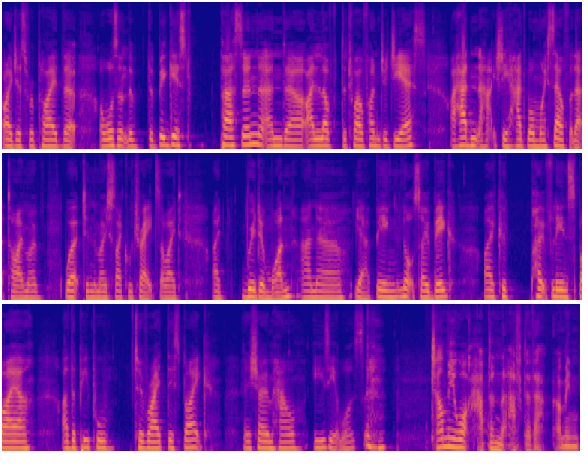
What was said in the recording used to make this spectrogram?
I just replied that I wasn't the the biggest person and uh, I loved the 1200 GS. I hadn't actually had one myself at that time. I worked in the motorcycle trade, so I'd I'd ridden one and uh, yeah, being not so big, I could hopefully inspire other people to ride this bike and show them how easy it was. Tell me what happened after that. I mean,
